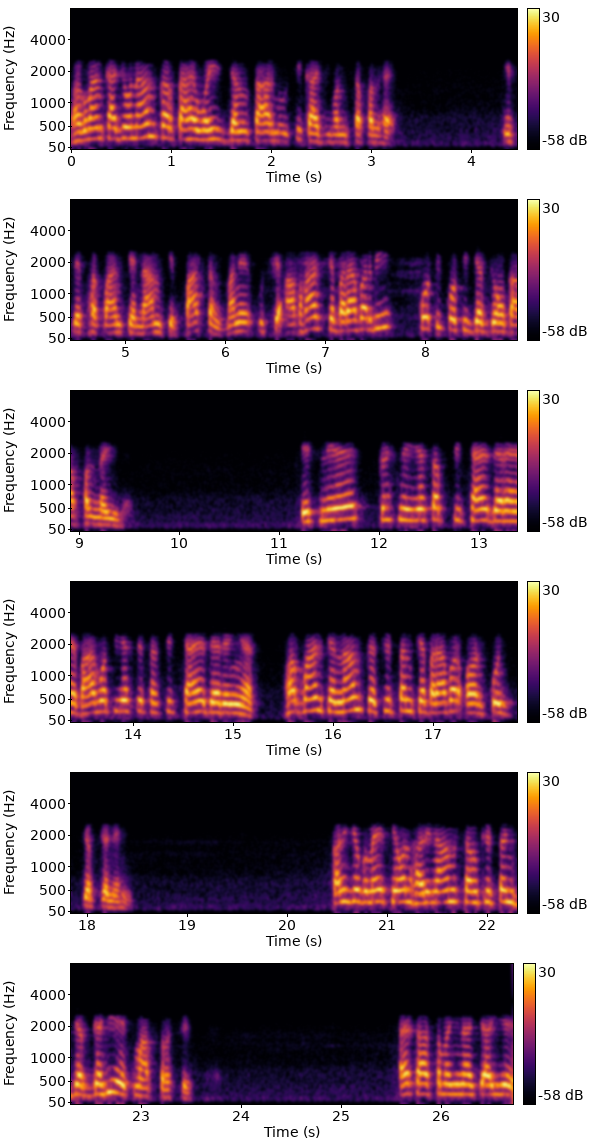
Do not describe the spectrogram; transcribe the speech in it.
भगवान का जो नाम करता है वही जनसार में उसी का जीवन सफल है। इसलिए भगवान के नाम के पासन माने उसके आभार के बराबर भी कोटि कोटि यज्ञों का फल नहीं है। इसलिए कृष्ण ये सब शिक्षाएँ दे रहे हैं, भागवती ऐसे शिक्षाएँ दे रही हैं। भगवान के नाम के कीर्तन के बराबर और कोई यज्ञ नहीं। कल युग में केवल हरिनाम संकीर्तन यज्ञ ही एकमात्र है ऐसा समझना चाहिए,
